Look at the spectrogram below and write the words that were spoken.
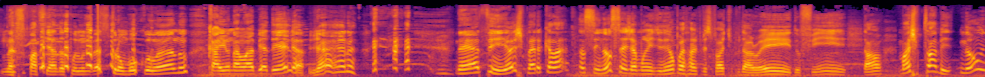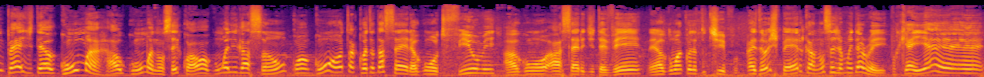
nessa passeada pelo universo, trombou culando, caiu na lábia dele, ó, já era. Né, assim, eu espero que ela, assim, não seja mãe de nenhum personagem principal, tipo da Ray, do Finn e tal. Mas, sabe, não impede de ter alguma, alguma, não sei qual, alguma ligação com alguma outra coisa da série. Algum outro filme, algum, a série de TV, né, alguma coisa do tipo. Mas eu espero que ela não seja mãe da Ray. Porque aí é...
